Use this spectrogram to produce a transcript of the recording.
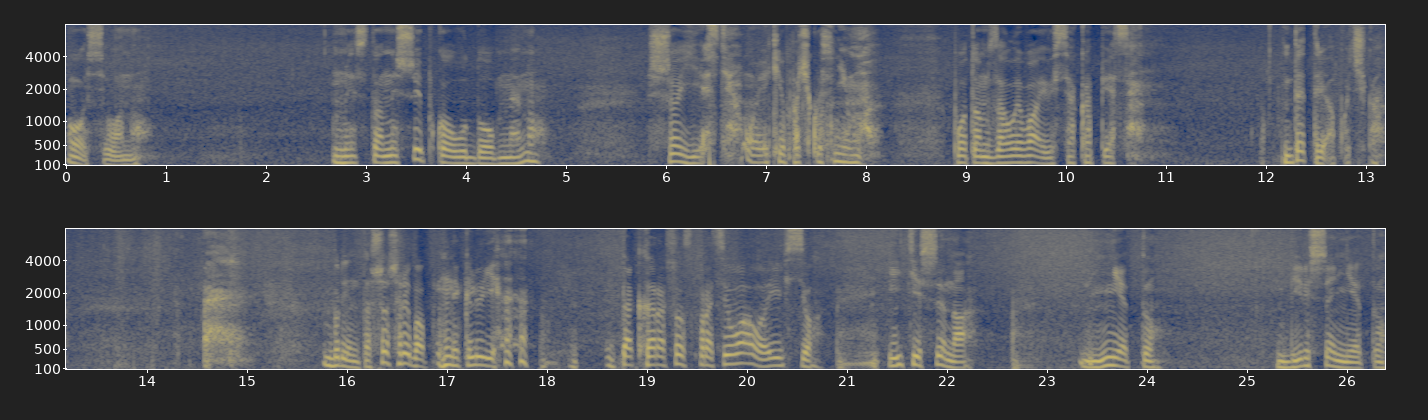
Ось воно. Місто не шибко удобне, ну що є. Ой, кіпочку сніму. Потім заливаюся капець. Де тряпочка? Блін, та що ж риба не клює? Так хорошо спрацювало і все. І тишина. Нету. Більше нету.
